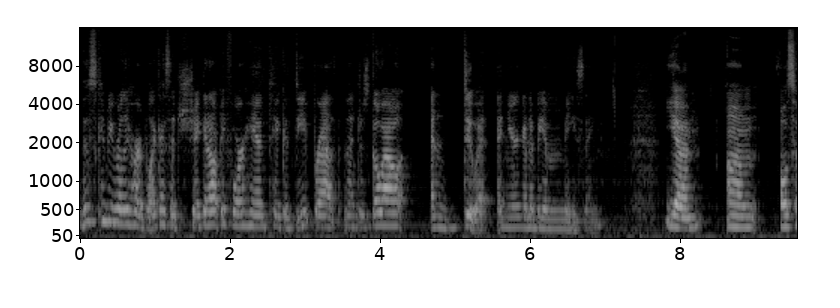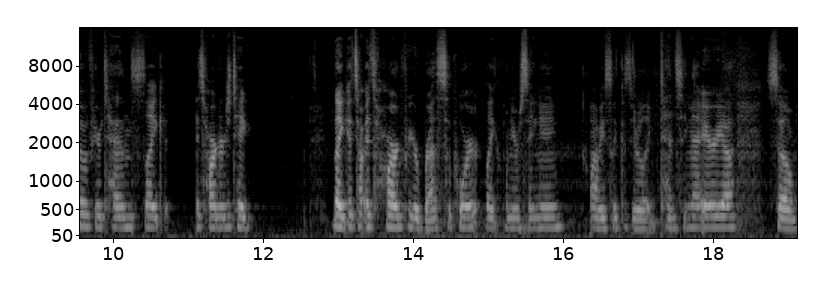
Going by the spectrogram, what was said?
this can be really hard. But like I said, shake it out beforehand, take a deep breath, and then just go out and do it, and you're gonna be amazing. yeah. Um. Also, if you're tense, like it's harder to take. Like it's it's hard for your breath support, like when you're singing, obviously, because you're like tensing that area. So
